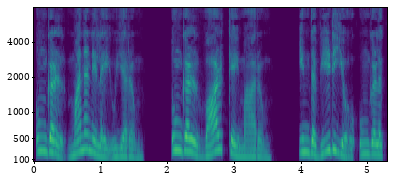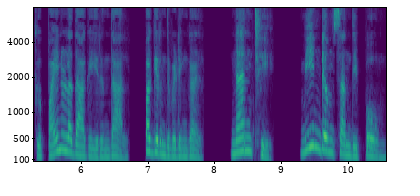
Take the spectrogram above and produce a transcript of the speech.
உங்கள் மனநிலை உயரும். உங்கள் வாழ்க்கை மாறும். இந்த வீடியோ உங்களுக்கு பயனுள்ளதாக இருந்தால் பகிர்ந்து விடுங்கள். நன்றி. மீண்டும் சந்திப்போம்.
